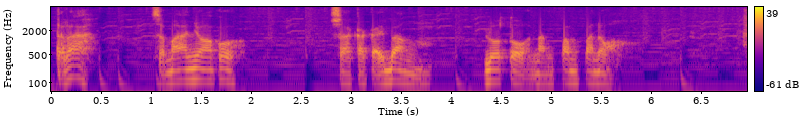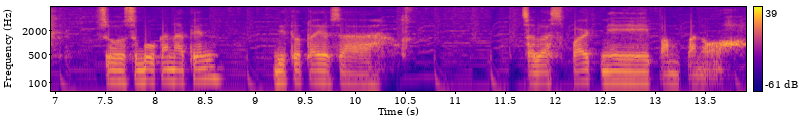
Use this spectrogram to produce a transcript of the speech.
Tara, samahan niyo ako sa kakaibang loto ng pampano. So, subukan natin. Dito tayo sa sa last part ni pampano.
